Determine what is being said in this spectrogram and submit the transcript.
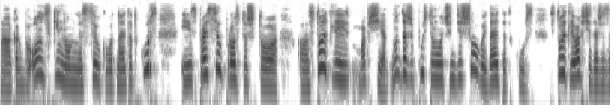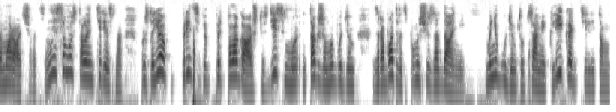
как бы он скинул мне ссылку вот на этот курс и спросил просто, что а, стоит ли вообще, ну даже пусть он очень дешевый, да, этот курс, стоит ли вообще даже заморачиваться. Мне самой стало интересно. Просто я, в принципе, предполагаю, что здесь мы также мы будем зарабатывать с помощью заданий. Мы не будем тут сами кликать или там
